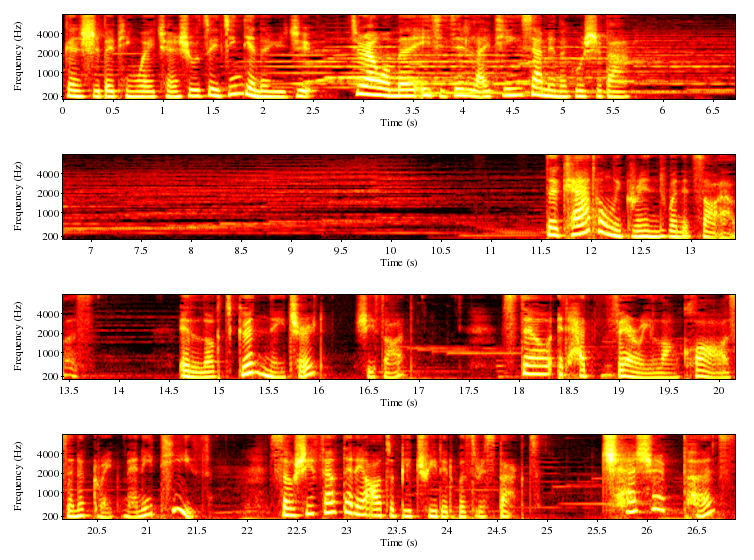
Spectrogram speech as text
更是被评为全书最经典的语句。就让我们一起接着来听下面的故事吧。The cat only grinned when it saw Alice. It looked good natured, she thought. Still, it had very long claws and a great many teeth, so she felt that it ought to be treated with respect. Cheshire Puss,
